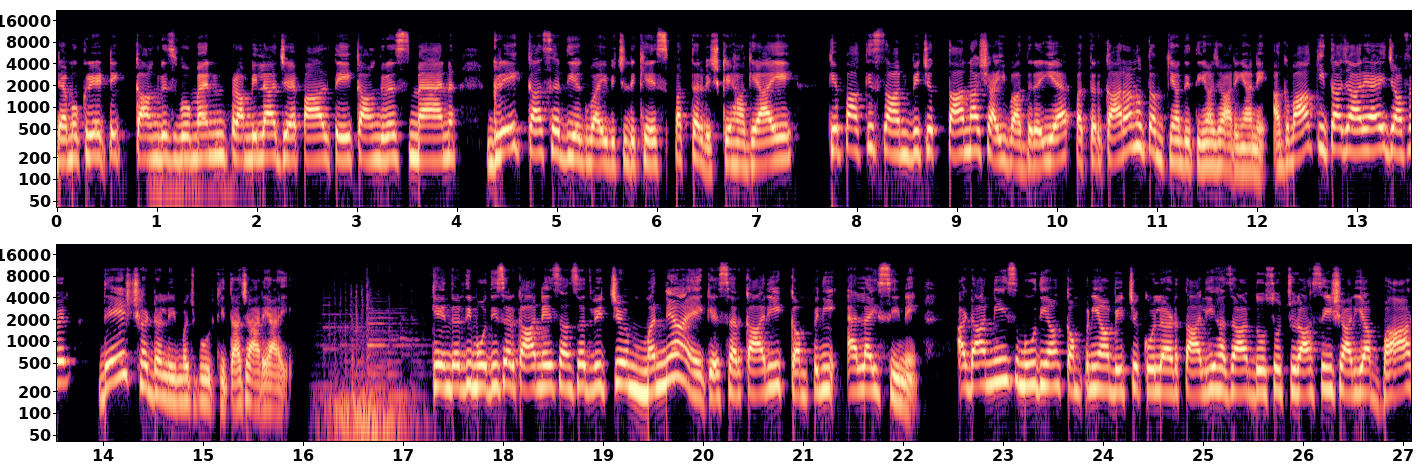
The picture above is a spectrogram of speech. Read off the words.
ਡੈਮੋਕ੍ਰੈਟਿਕ ਕਾਂਗਰਸ ਵੂਮਨ ਪ੍ਰਮਿਲਾ ਜੈਪਾਲ ਤੇ ਕਾਂਗਰਸਮੈਨ ਗ੍ਰੇਗ ਕਾਸਰ ਦੀ ਅਗਵਾਈ ਵਿੱਚ ਲਿਖੇ ਇਸ ਪੱਤਰ ਵਿੱਚ ਕਿਹਾ ਗਿਆ ਹੈ ਕਿ ਪਾਕਿਸਤਾਨ ਵਿੱਚ ਤਾਨਾਸ਼ਾਹੀ ਵੱਧ ਰਹੀ ਹੈ ਪੱਤਰਕਾਰਾਂ ਨੂੰ ਧਮਕੀਆਂ ਦਿੱਤੀਆਂ ਜਾ ਰਹੀਆਂ ਨੇ। ਅਗਵਾ ਕੀਤਾ ਜਾ ਰਿਹਾ ਹੈ ਜਾਂ ਫਿਰ ਦੇਸ਼ ਛੱਡਣ ਲਈ ਮਜਬੂਰ ਕੀਤਾ ਜਾ ਰਿਹਾ ਹੈ ਕੇਂਦਰ ਦੀ ਮੋਦੀ ਸਰਕਾਰ ਨੇ ਸੰਸਦ ਵਿੱਚ ਮੰਨਿਆ ਹੈ ਕਿ ਸਰਕਾਰੀ ਕੰਪਨੀ LIC ਨੇ ਅਡਾਨੀ ਸਮੂਹ ਦੀਆਂ ਕੰਪਨੀਆਂ ਵਿੱਚ ਕੁੱਲ 48,284.62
